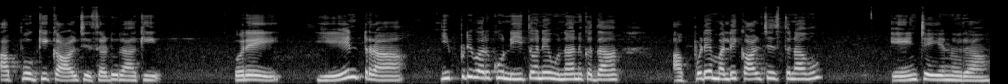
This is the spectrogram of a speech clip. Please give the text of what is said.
అప్పుకి కాల్ చేశాడు రాఖీ. ఒరేయ్ ఏంట్రా? ఇప్పటి వరకు నీతోనే ఉన్నాను కదా. అప్పుడే మళ్ళీ కాల్ చేస్తున్నావు? ఏం చెయ్యనురా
